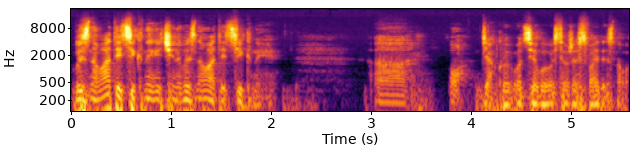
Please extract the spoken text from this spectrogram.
визнавати ці книги чи не визнавати ці книги. А, о, дякую, от з'явилися вже слайди знову.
